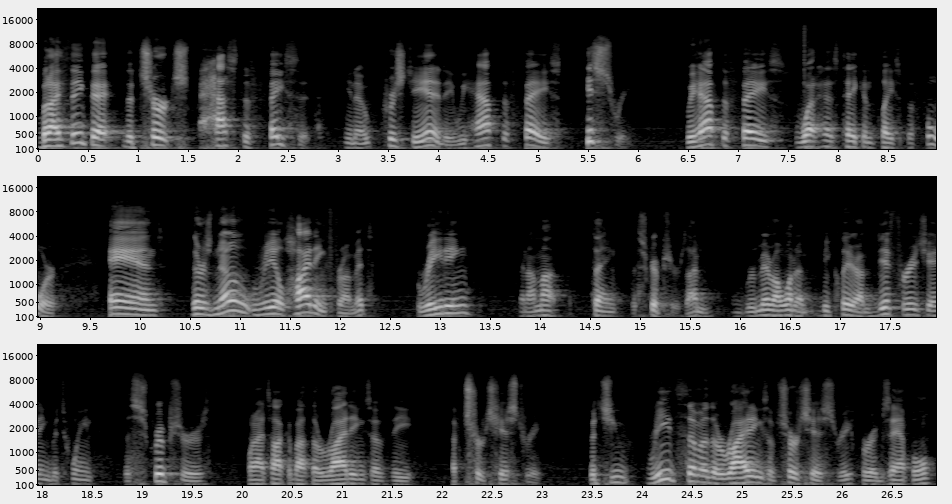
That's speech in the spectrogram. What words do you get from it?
But I think that the church has to face it. You know, Christianity, we have to face history. We have to face what has taken place before. And there's no real hiding from it. Reading and I'm not saying the scriptures. I'm remember I want to be clear. I'm differentiating between the scriptures when I talk about the writings of the of church history. But you read some of the writings of church history, for example,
